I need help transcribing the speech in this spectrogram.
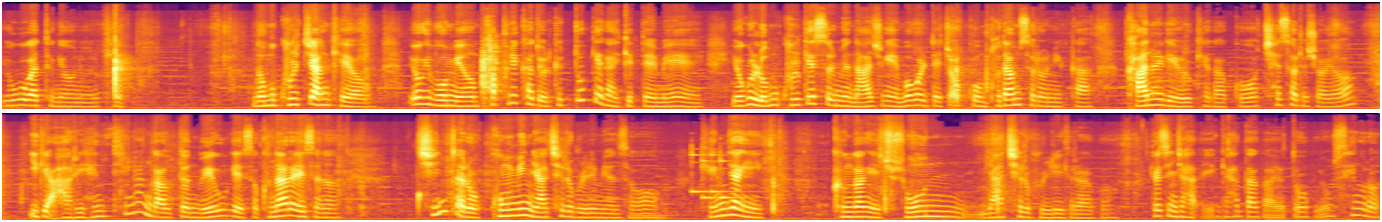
요거 같은 경우는 이렇게 너무 굵지 않게요. 여기 보면 파프리카도 이렇게 두께가 있기 때문에 이걸 너무 굵게 썰면 나중에 먹을 때 조금 부담스러우니까 가늘게 이렇게 갖고 채 썰어줘요. 이게 아르헨티나인가 어떤 외국에서 그 나라에서는 진짜로 국민 야채로 불리면서 굉장히 건강에 좋은 야채로 불리더라고. 그래서 이제 이렇게 하다가요 또요 생으로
